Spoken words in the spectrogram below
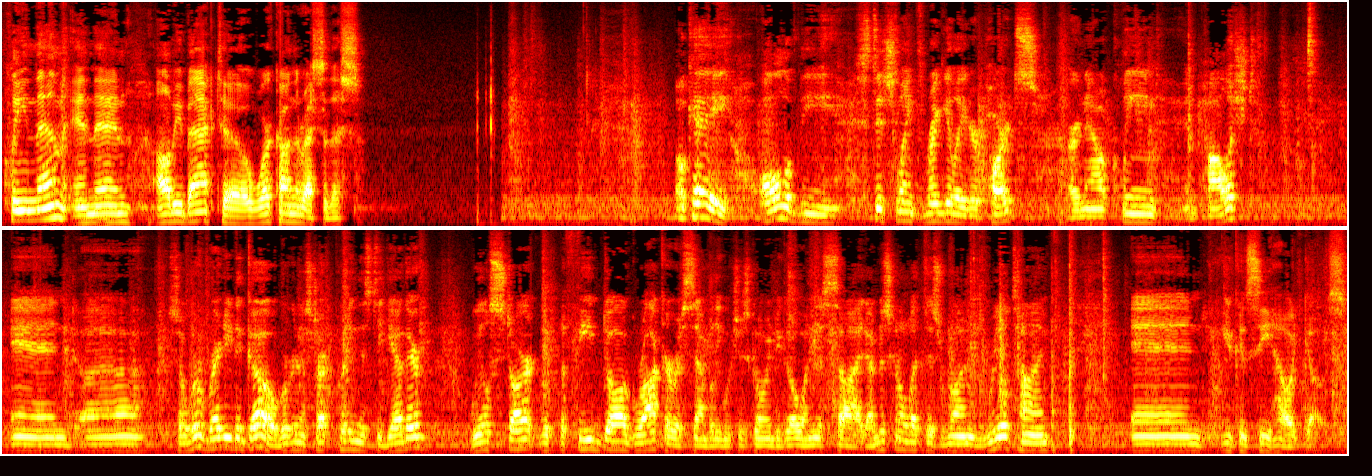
clean them, and then I'll be back to work on the rest of this. Okay, all of the stitch length regulator parts are now cleaned and polished. And uh, so we're ready to go. We're going to start putting this together. We'll start with the feed dog rocker assembly, which is going to go on this side. I'm just going to let this run in real time and you can see how it goes.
